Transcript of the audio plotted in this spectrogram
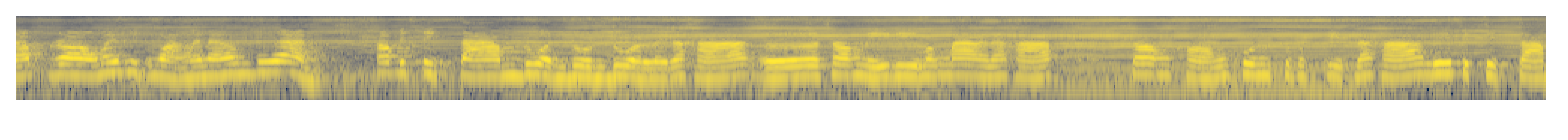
รับรองไม่ผิดหวังเลยนะเพื่อนๆเข้าไปติดตามด่วนด่วนด่วนๆเลยนะคะ เออช่องนี้ดีมากๆเลยนะคะ ช่องของคุณสุภกิจนะคะ รีบไปติดตาม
